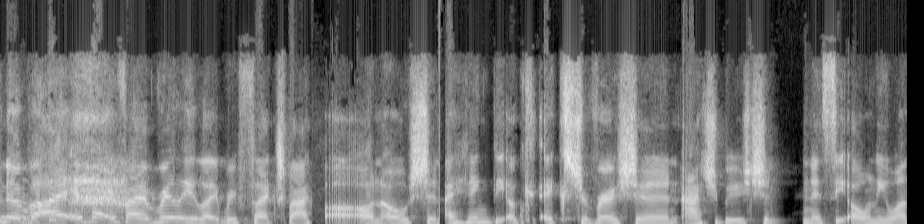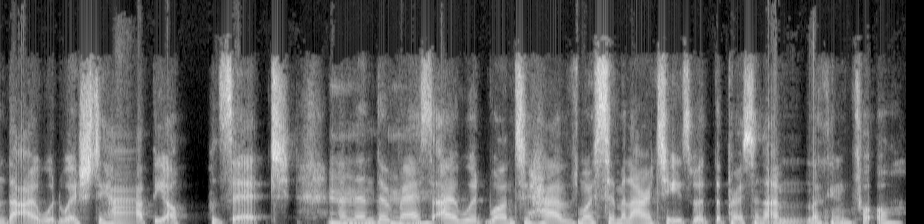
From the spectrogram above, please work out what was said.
No, but I, if I if I really like reflect back on Ocean, I think the extroversion attribution is the only one that I would wish to have the opposite. Mm-hmm. And then the mm-hmm. rest I would want to have more similarities with the person I'm looking for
